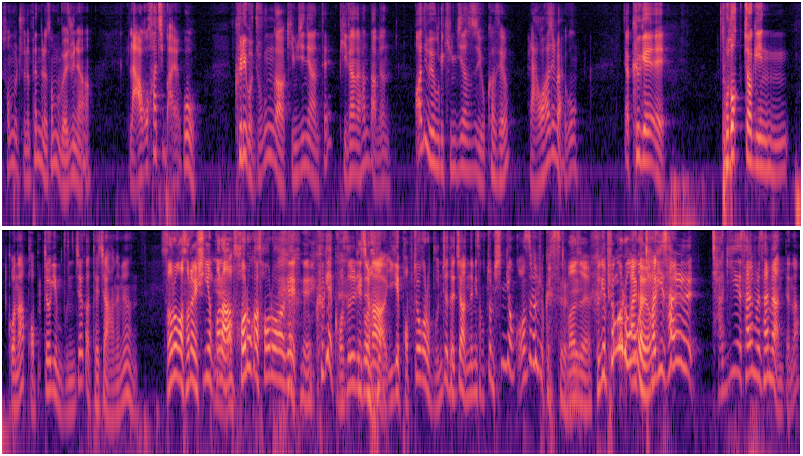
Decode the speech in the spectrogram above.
선물 주는 팬들은 선물 왜 주냐? 라고 하지 말고 그리고 누군가 김진야한테 비난을 한다면 아니 왜 우리 김진야 선수 욕하세요? 라고 하지 말고 그러니까 그게 도덕적인 거나 법적인 문제가 되지 않으면 서로가 서로에게 신경 꺼라. 어, 서로가 서로에게 네. 크게 거슬리거나 이게 법적으로 문제되지 않는 이상 좀 신경 꺼으면 좋겠어요. 맞아요. 그게 평화로운 아니, 그러니까 거예요. 자기 살 자기의 삶을 살면 안 되나?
